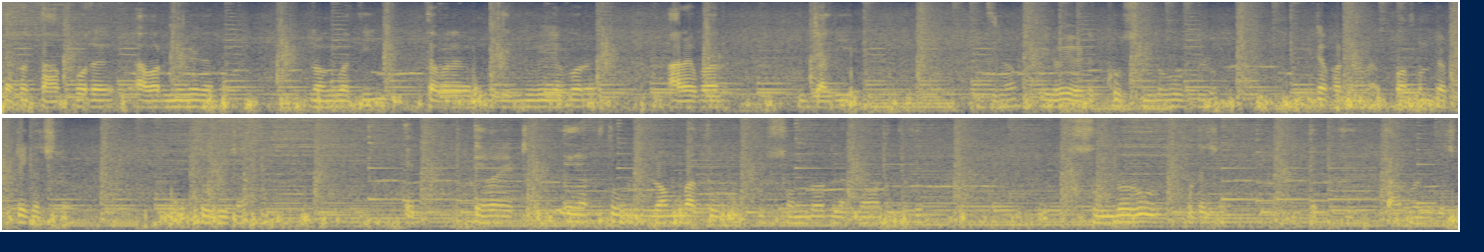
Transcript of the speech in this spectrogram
দেখো তারপরে আবার নেমে গেল। রংবাতি তারপরে রংবাতি নেমে যাওয়ার পরে আরেকবার জ্বালিয়ে দিলাম। এবার এটা খুব সুন্দর উঠল। এটা ফাটানো না, প্রথমটা ফেটে গেছিল তুলিটা। এবার এটা এই এত লম্বা তুলি খুব সুন্দর লাগল আমাদের দেখতে। সুন্দরও উঠেছে দেখতে দারুণ লেগেছে।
